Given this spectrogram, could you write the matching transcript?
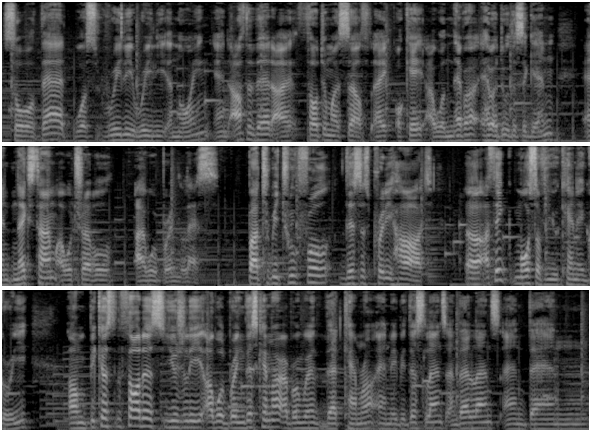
So that was really, really annoying. And after that, I thought to myself, okay, I will never ever do this again. And next time I will travel, I will bring less. But to be truthful, this is pretty hard. Uh, I think most of you can agree. Um, because the thought is usually I will bring this camera, I bring that camera, and maybe this lens and that lens, and then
